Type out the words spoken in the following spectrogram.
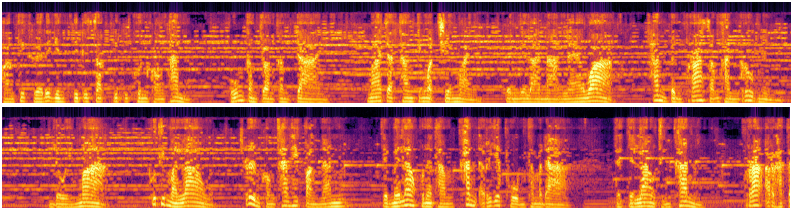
ความที่เคยได้ยินกิติศักดิ์กิตติคุณของท่านฟุ้งกำจรกำจาย มาจากทางจังหวัดเชียงใหม่ เป็นเวลานานแล้วว่า ท่านเป็นพระสำคัญรูปหนึ่ง โดยมาก ผู้ที่มาเล่าเรื่องของท่านให้ฟังนั้น จะไม่เล่าคุณธรรมขั้นอริยภูมิธรรมดา แต่จะเล่าถึงขั้น พระอรหัต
